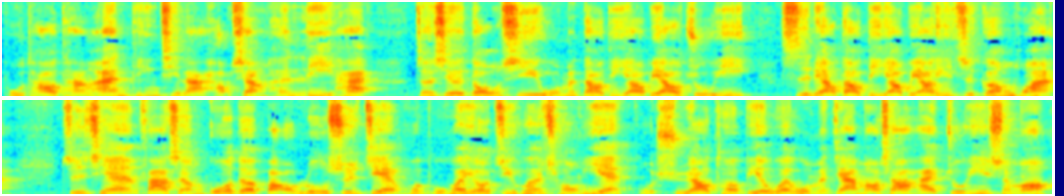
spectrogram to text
葡萄糖胺，听起来好像很厉害，这些东西我们到底要不要注意？饲料到底要不要一直更换？之前发生过的宝路事件会不会有机会重演？我需要特别为我们家毛小孩注意什么？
